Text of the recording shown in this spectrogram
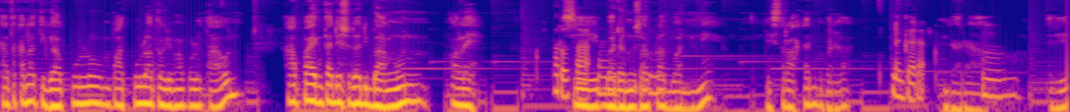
katakanlah 30 40 atau 50 tahun apa yang tadi sudah dibangun oleh perusahaan si badan usaha Hmm. pelabuhan ini diserahkan kepada negara. negara Hmm. jadi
